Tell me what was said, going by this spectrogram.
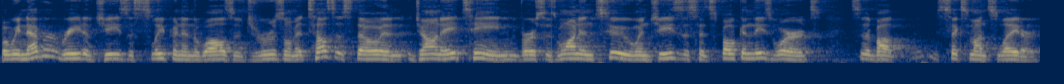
But we never read of Jesus sleeping in the walls of Jerusalem. It tells us, though, in John 18, verses 1 and 2, when Jesus had spoken these words, this is about six months later,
